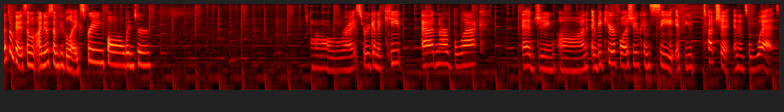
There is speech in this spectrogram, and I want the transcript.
that's okay. Some I know some people like spring, fall, winter. All right, so we're gonna keep adding our black edging on. And be careful as you can see if you touch it and it's wet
